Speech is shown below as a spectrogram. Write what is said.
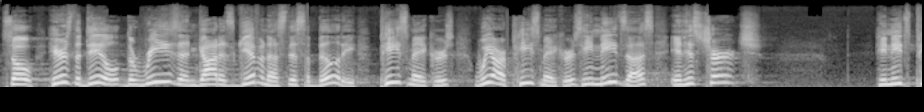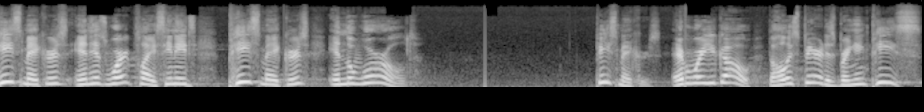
So here's the deal the reason God has given us this ability, peacemakers, we are peacemakers. He needs us in His church. He needs peacemakers in His workplace. He needs peacemakers in the world. Peacemakers. Everywhere you go, the Holy Spirit is bringing peace.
